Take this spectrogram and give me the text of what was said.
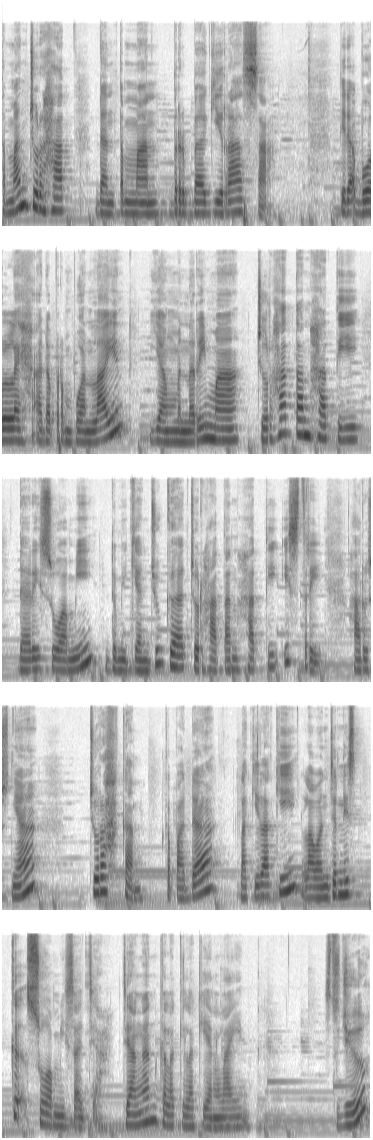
teman curhat, dan teman berbagi rasa. Tidak boleh ada perempuan lain yang menerima curhatan hati dari suami, demikian juga curhatan hati istri. Harusnya curahkan kepada laki-laki lawan jenis ke suami saja, jangan ke laki-laki yang lain. Setuju?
